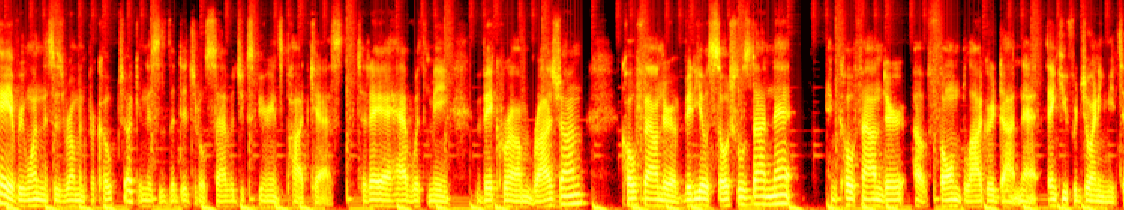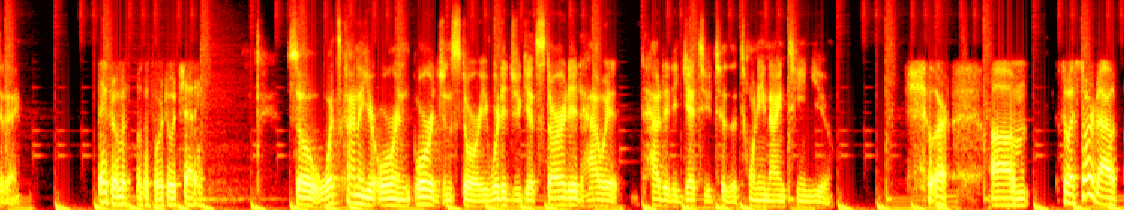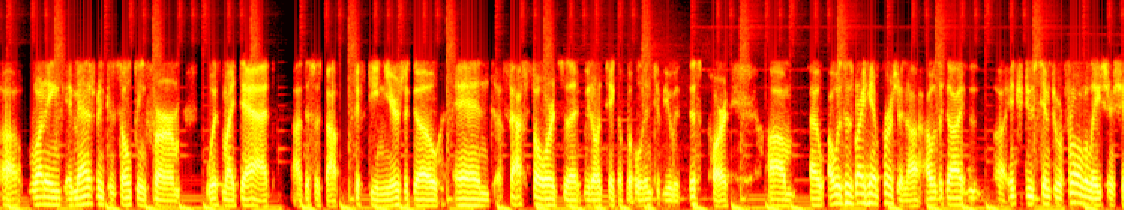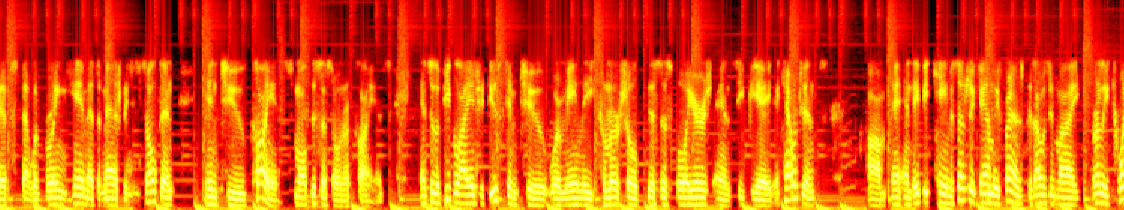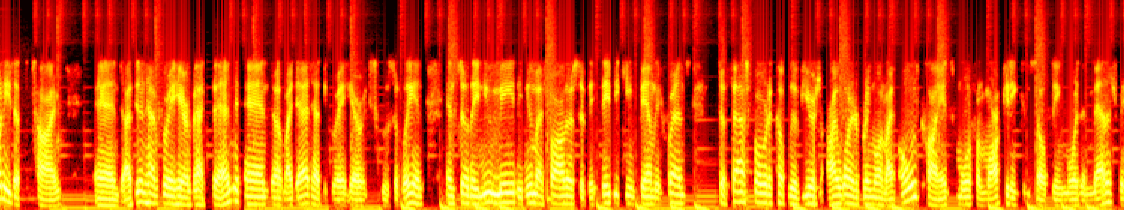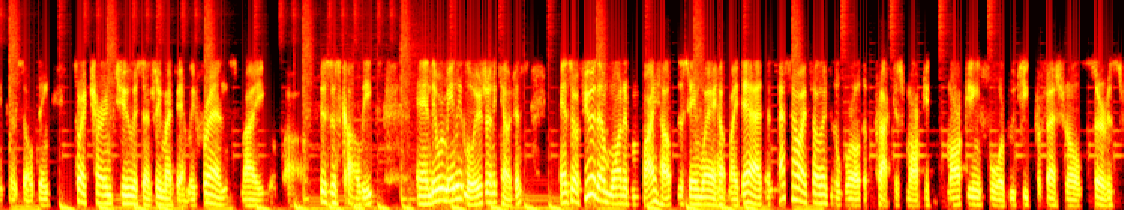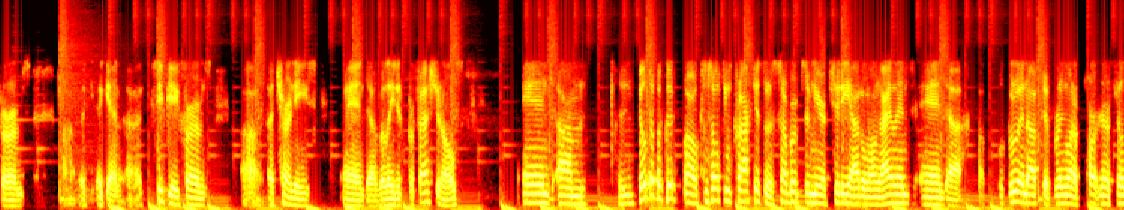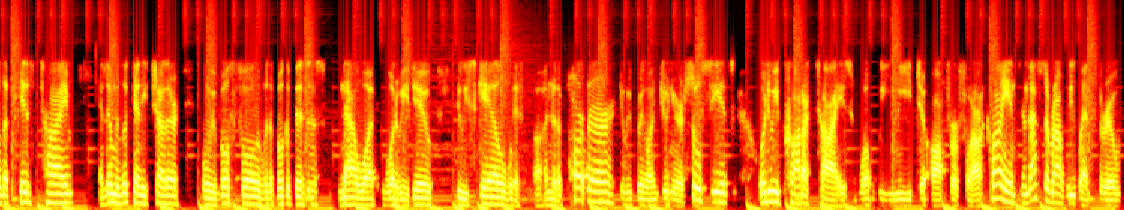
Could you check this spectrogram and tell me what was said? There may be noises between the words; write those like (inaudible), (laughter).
Hey everyone, this is Roman Prokopchuk, and this is the Digital Savage Experience podcast. Today I have with me Vikram Rajan, co founder of VideoSocials.net and co founder of PhoneBlogger.net. Thank you for joining me today. Thanks, Roman. Looking forward to chatting. So, what's kind of your origin story? Where did you get started? How it how did it get you to the 2019 you? Sure. Um, so I started out uh, running a management consulting firm with my dad. Uh, this was about 15 years ago. And uh, fast forward so that we don't take up the whole interview with this part, um, I, I, was his right hand person. I, I, was a guy who uh, introduced him to referral relationships that would bring him as a management consultant into clients, small business owner clients. And so the people I introduced him to were mainly commercial business lawyers and CPA accountants um, and, and, they became essentially family friends because I was in my early 20s at the time, and I didn't have gray hair (laughs) back then, and uh, my dad had the gray hair exclusively, and and so they knew me, they knew my father, so they, they became family friends. So fast forward a couple of years, I wanted to bring on my own clients more from marketing consulting more than management consulting. So I turned to essentially my family friends, my uh, business (laughs) colleagues, and they were mainly lawyers and accountants. And so a few of them wanted my help the same way I helped my dad. And that's how I fell into the world of practice market, marketing for boutique professional service firms, uh, again, uh, CPA firms, uh, attorneys, and uh, related professionals. And um, built up a good uh, consulting practice in the suburbs of New York City out on Long Island and uh, grew enough to bring on a partner, filled up his time. And then we looked at each other when we were both full with a book of business. Now what? What do we do? Do we scale with uh, another partner? Do we bring on junior associates? Or do we productize what we need to offer for our clients? And that's the route we went through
